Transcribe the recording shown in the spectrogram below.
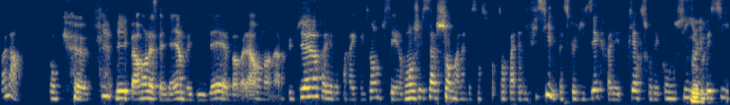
Voilà. Donc, euh, les parents, la semaine dernière, me disaient, bah voilà, on en a plusieurs. Et, par exemple, c'est ranger sa chambre à la maison. C'est pourtant pas difficile parce que je disais qu'il fallait être clair sur des consignes précises.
